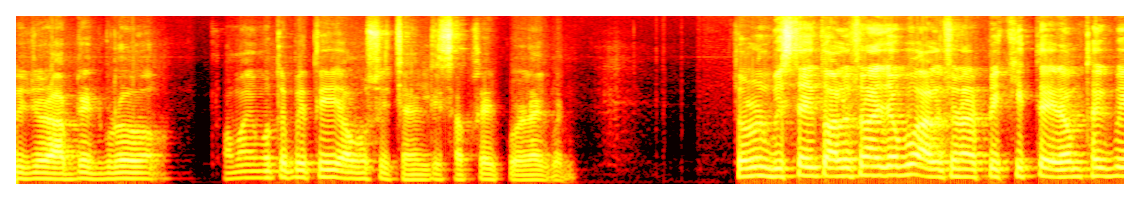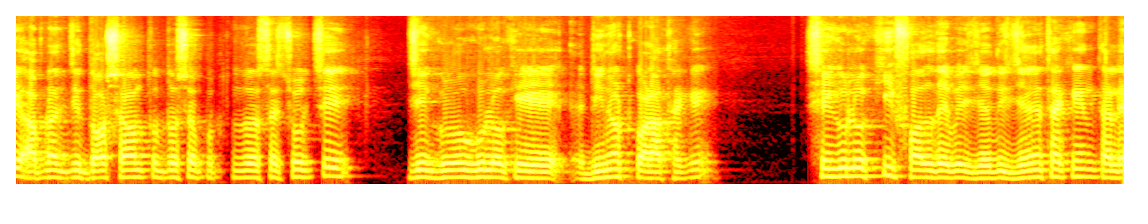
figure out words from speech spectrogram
ভিডিওর আপডেটগুলো সময় মতো পেতে অবশ্যই চ্যানেলটি সাবস্ক্রাইব করে রাখবেন। চলুন বিস্তারিত আলোচনায় যাব। আলোচনার প্রেক্ষিতে এরম থাকবে, আপনার যে দশা, অন্তর্দশা প্রত্যদশা চলছে, যে গ্রহগুলোকে ডিনোট করা থাকে, সেগুলো কি ফল দেবে যদি জেনে থাকেন, তাহলে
